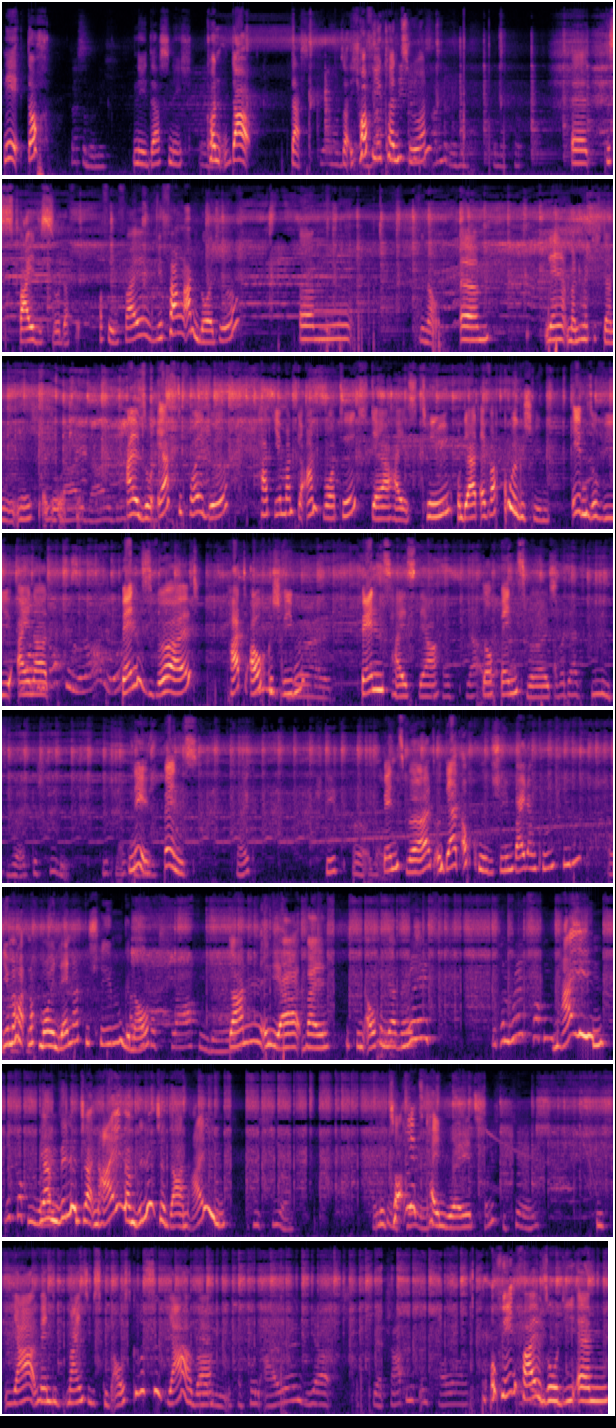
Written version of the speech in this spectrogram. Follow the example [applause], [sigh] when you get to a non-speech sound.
Nee, doch. Das aber nicht. Nee, das nicht. Kon da. Das. So, ich hoffe, ihr hören. Andere gemacht hat. Äh, das ist beides so dafür. Auf jeden Fall. Wir fangen an, Leute. Ähm. Genau. Ähm. Lennart, man hört dich dann nicht. Also. Also, erste Folge hat jemand geantwortet, der heißt Till und der hat einfach cool geschrieben. Ebenso wie einer Ben's World hat auch geschrieben. Ben's heißt der. Ja, Doch, Ben's World. aber der hat Beans World geschrieben. Nee, Ben's. Zeig. Steht. Oh, also. Ben's World. Und der hat auch cool geschrieben. Beide haben cool geschrieben. Jemand hat noch Moin Lennart geschrieben, genau. Gehen. Dann, ja, weil ich bin auch in der Welt. Wir können Raid zocken. Nein! Wir zocken Raid. Wir haben Villager. Nein, wir haben Villager da. Nein! nicht hier. Wir zocken jetzt kein Raid. Soll ich die killen? Ja, wenn du meinst, du bist gut ausgerüstet, ja, aber. Ähm, ich hab Full Iron, die ja Schwert Sharpness und Power. Auf jeden Fall so, die, ähm,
